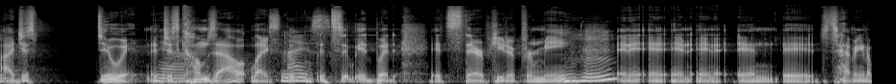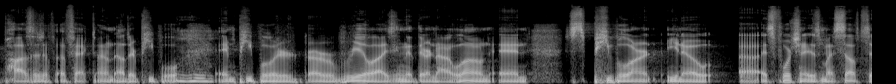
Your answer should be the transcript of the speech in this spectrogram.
I just do it. It just Mm-hmm. Comes out like It's nice. it's, it, but it's therapeutic for me Mm-hmm. and it, and, and, and it's having a positive effect on other people Mm-hmm. and people are, are realizing that they're not alone and people aren't, you know, uh, as fortunate as myself to,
